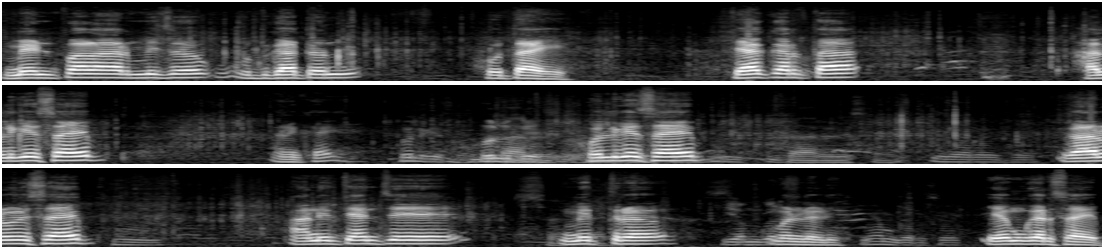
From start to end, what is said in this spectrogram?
मेंढपाळ आर्मीचं उद्घाटन होत आहे. त्याकरता हलगे साहेब आणि काय? फुलगे साहेब. गारोळे साहेब आणि त्यांचे मित्र मंडळी. यमगर साहेब.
